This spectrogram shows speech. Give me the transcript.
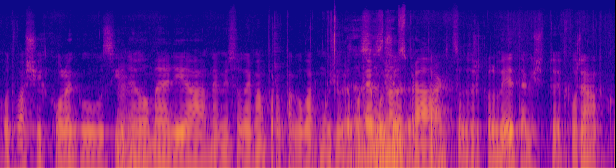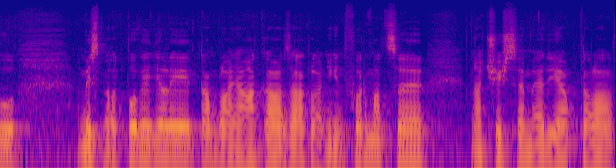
od vašich kolegů z hmm. jiného hmm. média, nevím, jestli tady mám propagovat, můžu nebo nemůžu, tak co řekl vy, takže to je v pořádku. My jsme odpověděli, tam byla nějaká základní informace, na Češ se média ptala,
